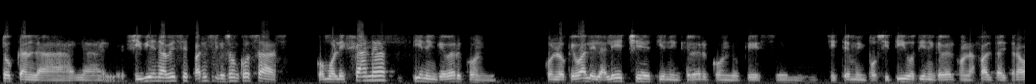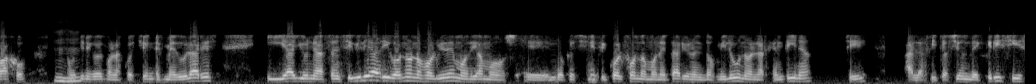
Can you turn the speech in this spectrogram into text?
tocan la, si bien a veces parece que son cosas como lejanas, tienen que ver con, con lo que vale la leche, tienen que ver con lo que es el sistema impositivo, tienen que ver con la falta de trabajo, tienen que ver con las cuestiones medulares, y hay una sensibilidad, digo, no nos olvidemos, digamos, eh, lo que significó el Fondo Monetario en el 2001 en la Argentina, ¿sí? a la situación de crisis,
